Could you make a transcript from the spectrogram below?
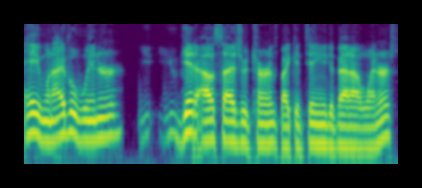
hey, when I have a winner, you, you get outsized returns by continuing to bet on winners.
